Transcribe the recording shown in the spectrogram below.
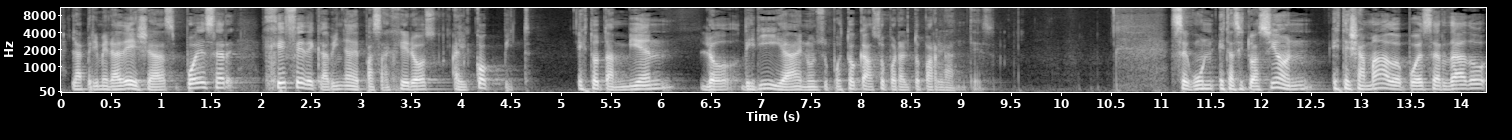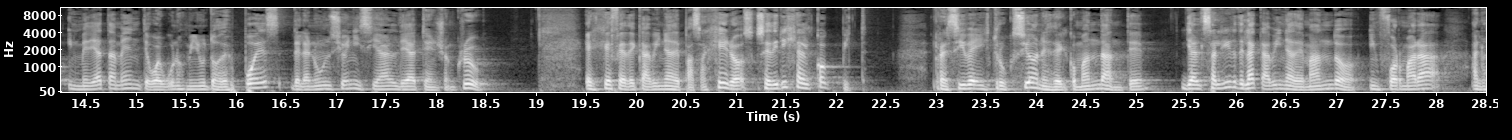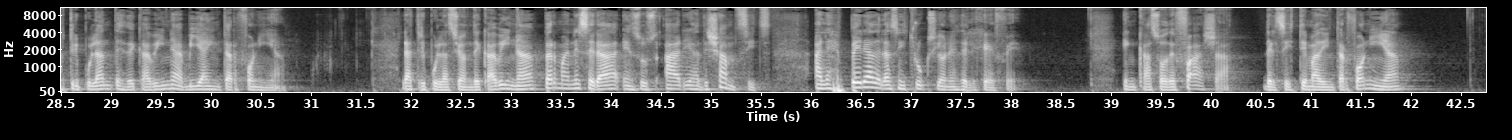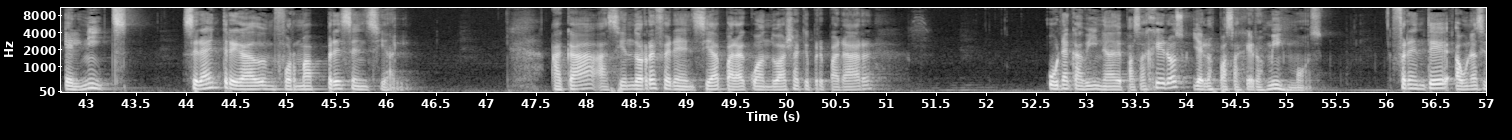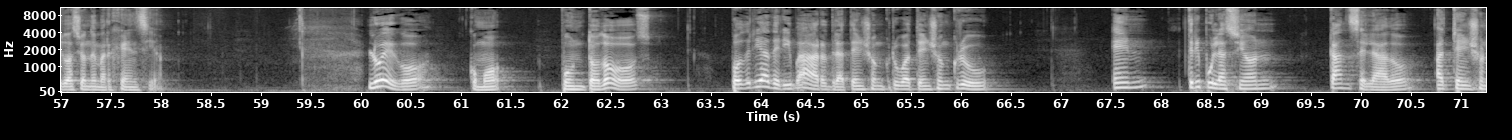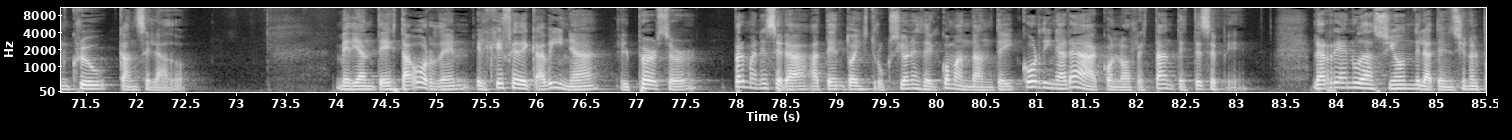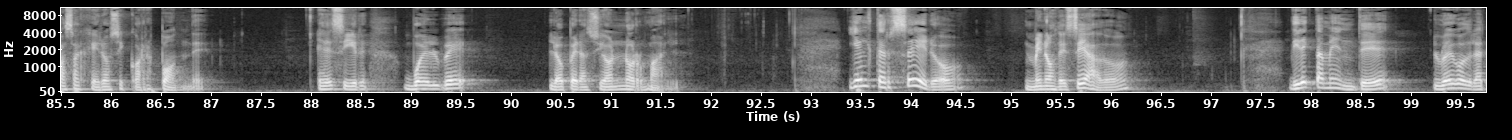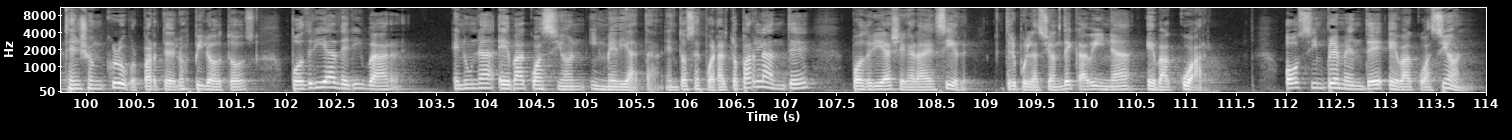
La primera de ellas puede ser jefe de cabina de pasajeros al cockpit. Esto también lo diría en un supuesto caso por altoparlantes. Según esta situación, este llamado puede ser dado inmediatamente o algunos minutos después del anuncio inicial de Attention Crew. El jefe de cabina de pasajeros se dirige al cockpit, recibe instrucciones del comandante y al salir de la cabina de mando informará a los tripulantes de cabina vía interfonía. La tripulación de cabina permanecerá en sus áreas de jump seats a la espera de las instrucciones del jefe. En caso de falla del sistema de interfonía, el NITS será entregado en forma presencial. Acá haciendo referencia para cuando haya que preparar una cabina de pasajeros y a los pasajeros mismos, frente a una situación de emergencia. Luego, como punto 2, podría derivar de la Attention Crew Attention Crew en tripulación cancelado, Attention Crew cancelado. Mediante esta orden, el jefe de cabina, el purser, permanecerá atento a instrucciones del comandante y coordinará con los restantes TCP la reanudación de la atención al pasajero si corresponde. Es decir, vuelve la operación normal. Y el tercero, menos deseado, directamente, luego de la attention crew por parte de los pilotos, podría derivar en una evacuación inmediata. Entonces, por altoparlante, podría llegar a decir tripulación de cabina, evacuar o simplemente evacuación.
